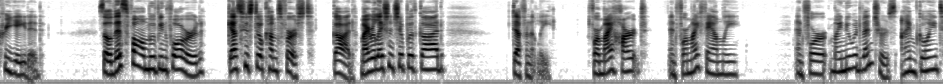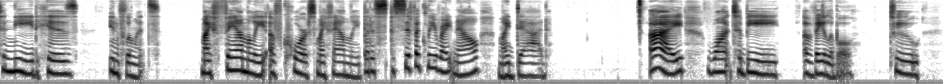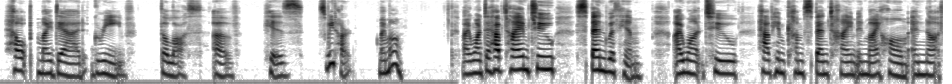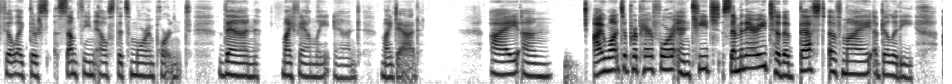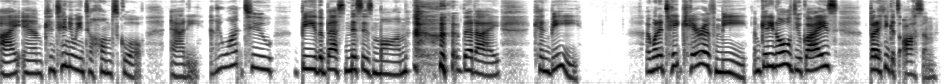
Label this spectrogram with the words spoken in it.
created. So this fall, moving forward, guess who still comes first? God. My relationship with God, definitely. For my heart and for my family and for my new adventures, I'm going to need His influence. My family, of course, my family, but uh, specifically right now, my dad. I want to be available to help my dad grieve the loss of his sweetheart, my mom. I want to have time to spend with him. I want to have him come spend time in my home and not feel like there's something else that's more important than my family and my dad. I um I want to prepare for and teach seminary to the best of my ability. I am continuing to homeschool Addie, and I want to be the best Mrs. Mom that I can be. I want to take care of me. I'm getting old, you guys, but I think it's awesome.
